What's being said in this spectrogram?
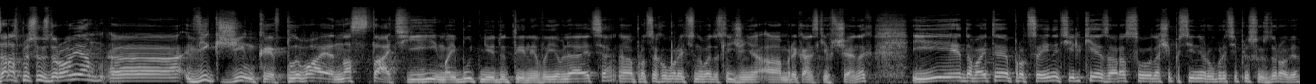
Зараз плюсуй здоров'я. Е, вік жінки впливає на стать її майбутньої дитини. Виявляється, Е, про це говорить нове дослідження американських вчених. І давайте про це і не тільки зараз у нашій постійній рубриці Плюсуй здоров'я.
